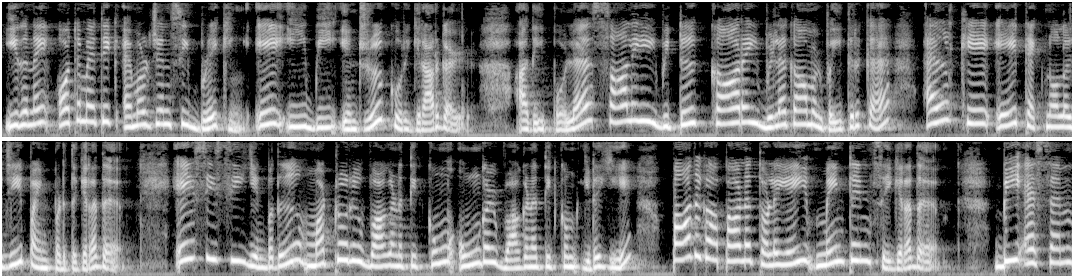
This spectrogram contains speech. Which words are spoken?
இதனை ஆட்டோமேட்டிக் எமர்ஜென்சி பிரேக்கிங் ஏஇபி என்று கூறுகிறார்கள். அதேபோல சாலையை விட்டு காரை விலகாமல் வைத்திருக்க எல்கேஏ டெக்னாலஜி பயன்படுத்துகிறது. ஏசிசி என்பது மற்றொரு வாகனத்திற்கும் உங்கள் வாகனத்திற்கும் இடையே பாதுகாப்பான தொலையை மெயின்டைன் செய்கிறது. பிஎஸ்எம்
